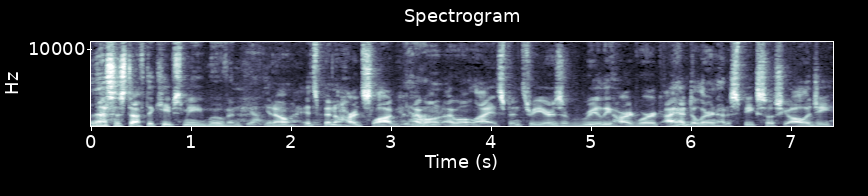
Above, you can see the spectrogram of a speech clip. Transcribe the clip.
and that's the stuff that keeps me moving. Yeah. You know, it's been a hard slog. Yeah. I won't. I won't lie. It's been three years of really hard work. I had to learn how to speak sociology.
